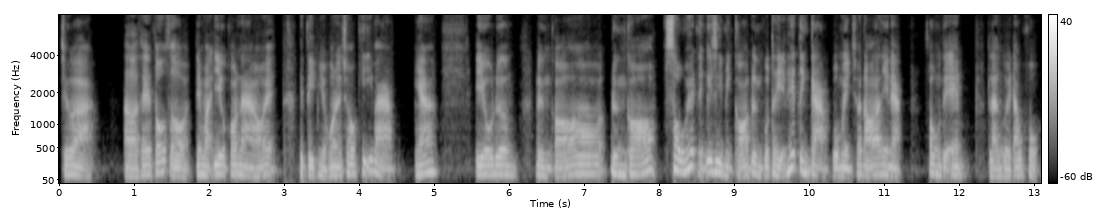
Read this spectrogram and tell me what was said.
Chưa à ờ thế tốt rồi. Nhưng mà yêu con nào ấy thì tìm hiểu con này cho kỹ vào nhá. Yêu đương đừng có đừng có sâu hết những cái gì mình có đừng có thể hiện hết tình cảm của mình cho nó là như nào. Không thì em là người đau khổ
